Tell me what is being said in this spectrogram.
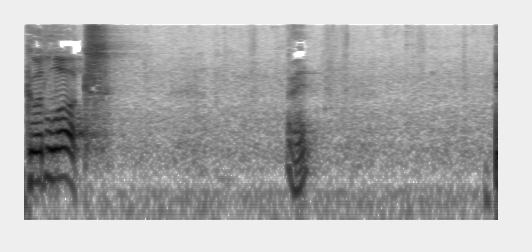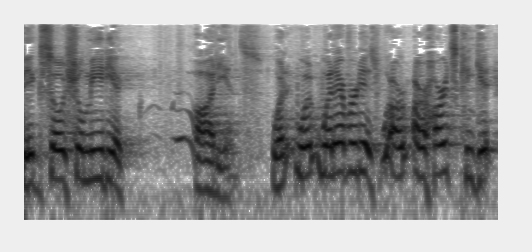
good looks, right? Big social media audience, what, what, whatever it is. Our, our, hearts can get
